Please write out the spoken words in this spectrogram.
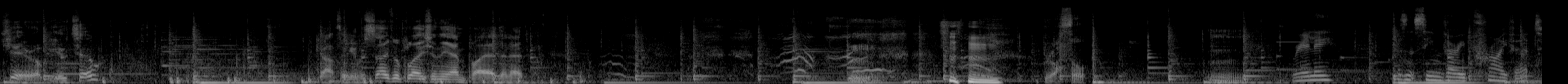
Cheer up, you two. Can't think of a safer place in the Empire than it. Brothel. Really? Doesn't seem very private.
